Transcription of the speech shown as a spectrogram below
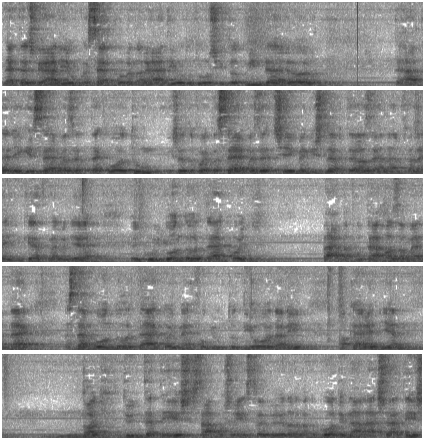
netes rádiók, a Szent a rádió tudósított mindenről, tehát eléggé szervezettek voltunk, és ez a fajta szervezettség meg is lepte az ellenfeleinket, mert ugye ők úgy gondolták, hogy pár nap után hazamennek, azt nem gondolták, hogy meg fogjuk tudni oldani akár egy ilyen nagy tüntetés, számos résztvevővel a koordinálását is,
